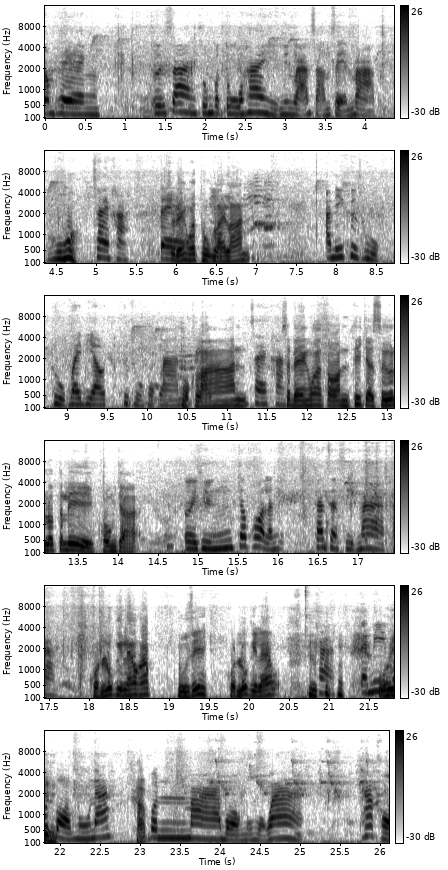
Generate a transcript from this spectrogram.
กำแพง เอยสร้างซุ้มประตูให้หนึ่งล้านสามแสนบาท โอ้ใช่ค่ะ แต่แสดงว่าถูกหลายล้านอันนี้คือถูกถูกใบเดียวคือถูกหกล้าน หกล้าน ใช่ค่ะ แสดงว่าตอนที่จะซื้อลอตเตอรี่คงจะเอ่ยถึงเจ้าพ่อหลังท่านศักดิ์สิทธิ์มากค่ะ ขนลุกอีกแล้วครับ ดูสิขนลุกอีกแล้ว ค่ะ แต่มีอุ้ยคนบอกหนูนะ ครับ คนมาบอกหนูบอกว่า ถ้าขอ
